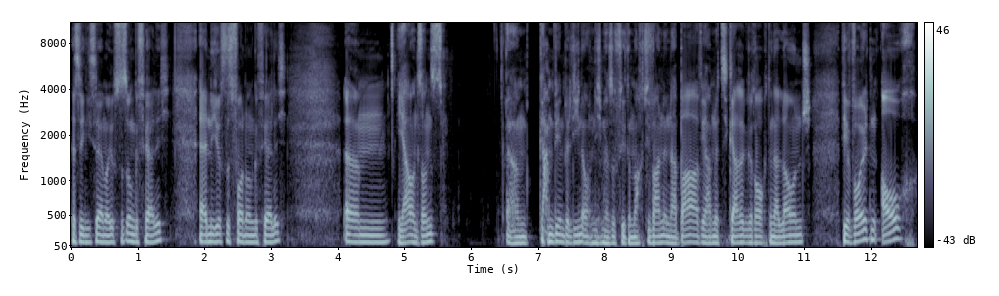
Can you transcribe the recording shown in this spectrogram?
deswegen hieß er immer Justus ungefährlich. Äh, nicht Justus vorne ungefährlich. Ähm, ja, und sonst ähm, haben wir in Berlin auch nicht mehr so viel gemacht. Wir waren in einer Bar, wir haben eine Zigarre geraucht in der Lounge. Wir wollten auch,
